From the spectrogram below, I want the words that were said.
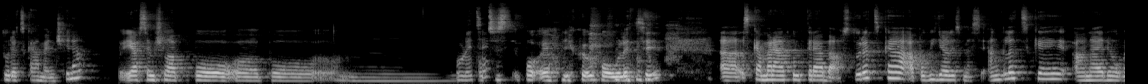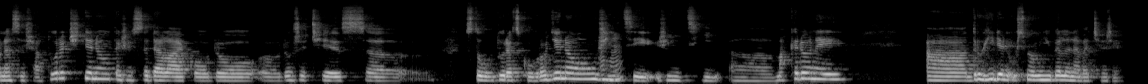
turecká menšina. Já jsem šla po, uh, po, um, Ulici? Po, cest, po, jo, děkuju, po ulici s kamarádkou, která byla z Turecka a povídali jsme si anglicky a najednou ona se šla turečtinou, takže se dala jako do, do řeči s, s tou tureckou rodinou, žijící, žijící uh, v Makedonii. A druhý den už jsme u ní byli na večeři.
